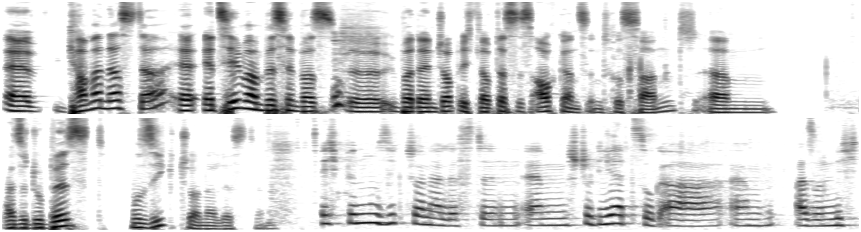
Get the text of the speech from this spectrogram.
Äh, kann man das da? Äh, erzähl mal ein bisschen was äh, über deinen Job. Ich glaube, das ist auch ganz interessant. Ähm, also du bist Musikjournalistin. Ich bin Musikjournalistin, ähm, studiert sogar, ähm, also, nicht,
